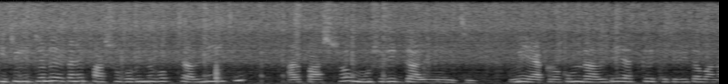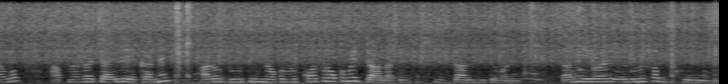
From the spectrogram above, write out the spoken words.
খিচুড়ির জন্য এখানে পাঁচশো গোবিন্দভোগ চাল নিয়েছি আর পাঁচশো মুসুরির ডাল নিয়েছি। আমি একরকম ডাল দিয়ে আজকের খিচুড়িটা বানাবো। আপনারা চাইলে এখানে আরও দু তিন রকমের, কত রকমের ডাল আছে, ডাল দিতে পারেন। আমি এবার এগুলো সব ধুয়ে নেব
